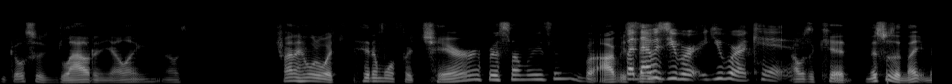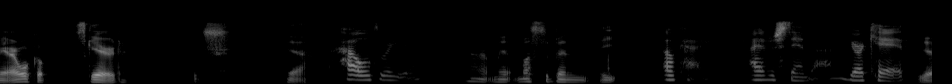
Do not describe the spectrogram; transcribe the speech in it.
The ghosts were loud and yelling, and I was trying to hit him with a, hit him with a chair for some reason, but obviously. But that was you were you were a kid. I was a kid. This was a nightmare. I woke up scared. Yeah, How old were you? I don't know, it must have been eight. Okay, I understand that. You're kid. Yeah.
